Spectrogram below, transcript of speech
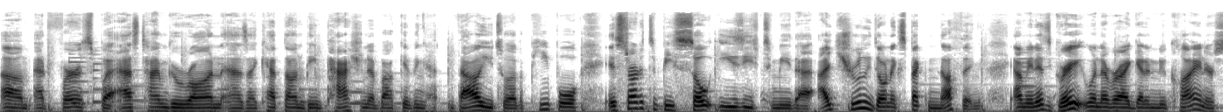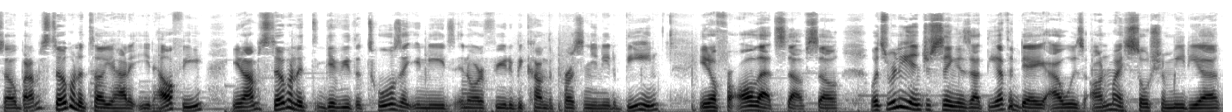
um, at first, but as time grew on, as I kept on being passionate about giving value to other people, it started to be so easy to me that I truly don't expect nothing. I mean, it's great whenever I get a new client or so, but I'm still going to tell you how to eat healthy. You know, I'm still going to give you the tools that you need in order for you to become the person you need to be, you know, for all that stuff. So, what's really interesting is that the other day I was on my social media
